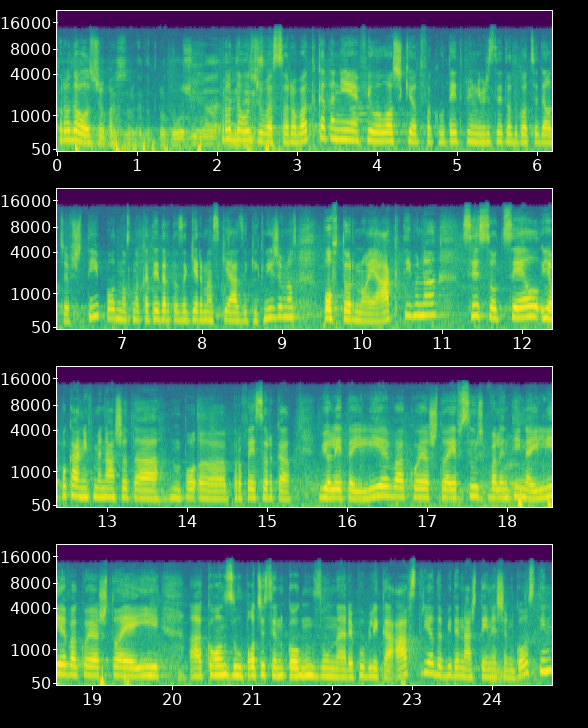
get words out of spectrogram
продолжува. Професорката продолжува. Продолжува соработката. Ние филолошкиот факултет при Универзитетот Гоце Делчев Штип, односно катедрата за германски јазик и книжевност, повторно е активна, се со цел ја поканивме нашата професорка Виолета Илиева, која што е всуш Валентина Илиева, која што е и конзул, почесен конзул на Република Австрија, да биде наш денешен гостин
